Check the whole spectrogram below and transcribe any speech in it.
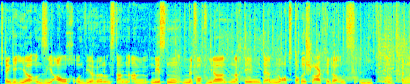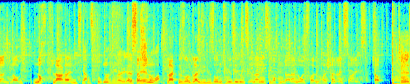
Ich denke, ihr und Sie auch. Und wir hören uns dann am nächsten Mittwoch wieder, nachdem der Nord-Doppelschlag hinter uns liegt und können dann, glaube ich, noch klarer in die Zukunft ja, gucken. Bis dahin, schlauer. bleibt gesund, bleiben Sie gesund. Wir sehen uns in der nächsten Woche mit einer neuen Folge Holstein 1 zu 1. Ciao. Tschüss.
